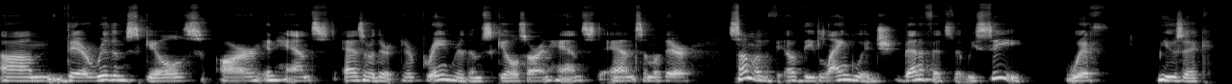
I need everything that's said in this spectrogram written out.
um, their rhythm skills are enhanced, as are their, their brain rhythm skills are enhanced, and some of their some of the, of the language benefits that we see with music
